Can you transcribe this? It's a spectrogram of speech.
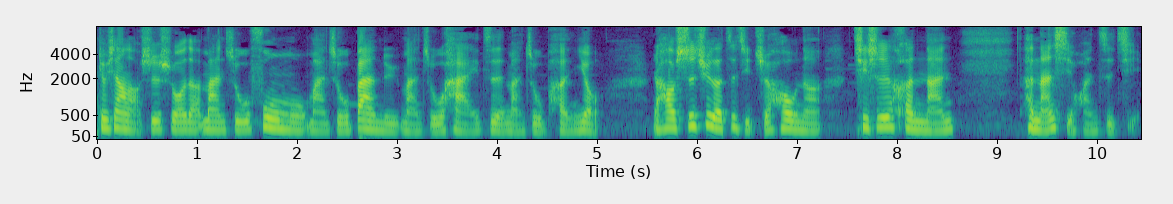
就像老师说的，满足父母、满足伴侣、满足孩子、满足朋友，然后失去了自己之后呢，其实很难很难喜欢自己。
